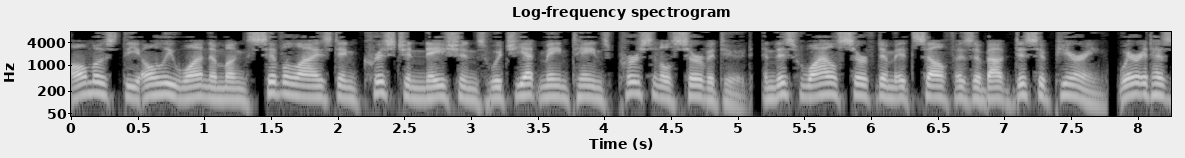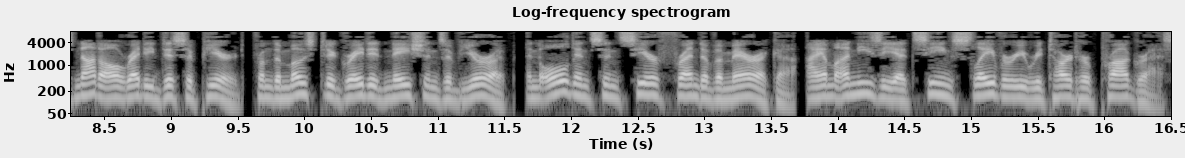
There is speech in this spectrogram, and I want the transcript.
almost the only one among civilized and Christian nations which yet maintains personal servitude, and this while serfdom itself is about disappearing, where it has not already disappeared, from the most degraded nations of Europe, an old and sincere friend of America, I am uneasy at seeing slavery retard her progress,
